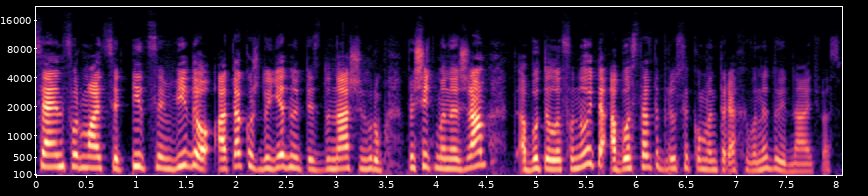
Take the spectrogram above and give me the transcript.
Вся інформація під цим відео, а також доєднуйтесь до наших груп. Пишіть менеджерам або телефонуйте, або ставте плюси в коментарях, і вони доєднають вас.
